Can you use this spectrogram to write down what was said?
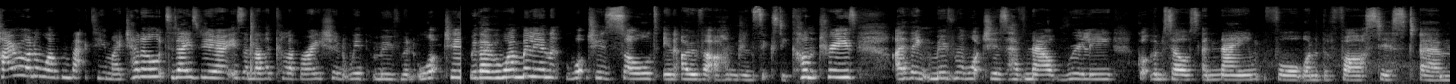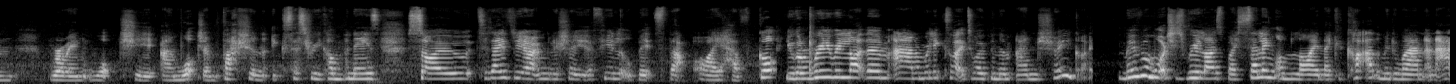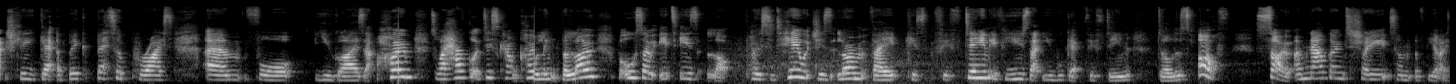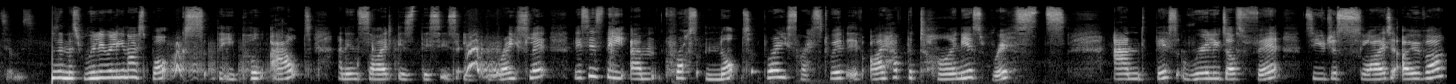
Hi everyone and welcome back to my channel. Today's video is another collaboration with Movement Watches. With over 1 million watches sold in over 160 countries, I think Movement Watches have now really got themselves a name for one of the fastest um, growing watch and watch and fashion accessory companies. So today's video I'm going to show you a few little bits that I have got. You're going to really really like them and I'm really excited to open them and show you guys. Movement Watches realised by selling online they could cut out the middleman and actually get a big better price um, for you guys at home. So I have got a discount code link below, but also it is posted here, which is Lauren McVeigh Kiss 15. If you use that, you will get $15 off. So I'm now going to show you some of the items. In this really, really nice box that you pull out and inside is this is a bracelet. This is the um, cross knot brace pressed with. If I have the tiniest wrists and this really does fit, so you just slide it over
